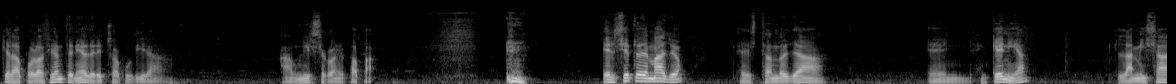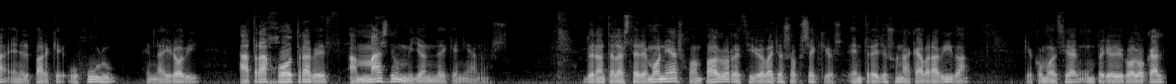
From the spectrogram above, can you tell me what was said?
que la población tenía derecho a acudir a unirse con el Papa. El 7 de mayo estando ya en, Kenia, la misa en el parque Uhuru, en Nairobi, atrajo otra vez a más de un millón de kenianos. Durante las ceremonias, Juan Pablo recibió varios obsequios, entre ellos una cabra viva, que, como decía un periódico local,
